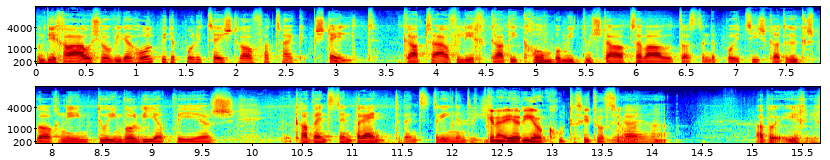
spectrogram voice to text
Und ich habe auch schon wiederholt bei der Polizei Strafanzeige gestellt gerade auch vielleicht gerade in Kombo mit dem Staatsanwalt, dass dann der Polizist gerade Rücksprache nimmt, du involviert wirst, gerade wenn es dann brennt, wenn es dringend ist. Genau, eher in akuter Situation. Ja, ja. ja. Aber ich, ich,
